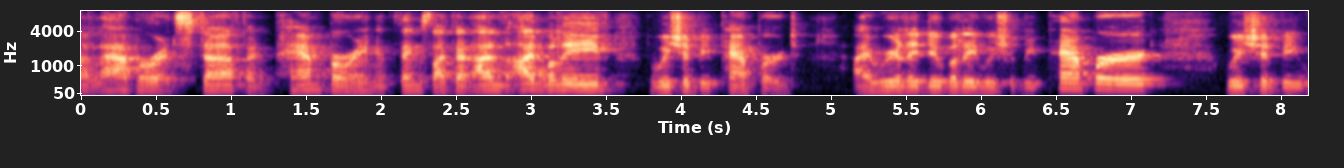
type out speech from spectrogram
elaborate stuff and pampering and things like that. I, I believe we should be pampered. I really do believe we should be pampered. We should be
